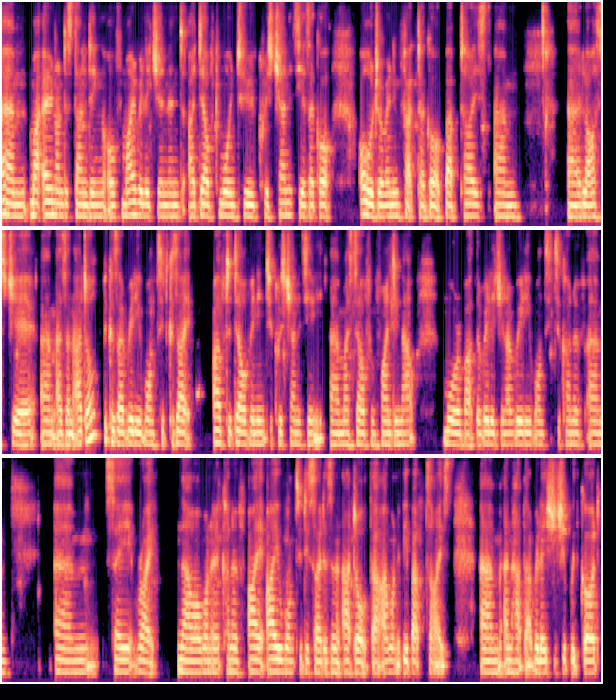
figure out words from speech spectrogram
um, my own understanding of my religion and I delved more into Christianity as I got older. And in fact, I got baptized um, uh, last year um, as an adult because I really wanted, because I, after delving into Christianity uh, myself and finding out more about the religion, I really wanted to kind of um, um, say, right, now I want to kind of I I want to decide as an adult that I want to be baptized um, and have that relationship with God.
